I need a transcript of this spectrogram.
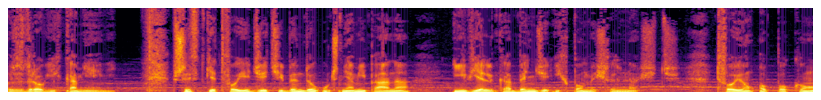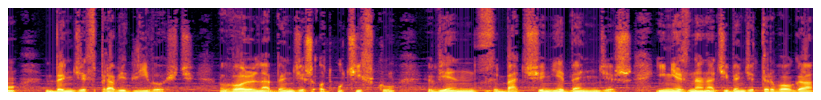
z drogich kamieni. Wszystkie Twoje dzieci będą uczniami Pana i wielka będzie ich pomyślność. Twoją opoką będzie sprawiedliwość, wolna będziesz od ucisku, więc bać się nie będziesz i nieznana Ci będzie trwoga,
